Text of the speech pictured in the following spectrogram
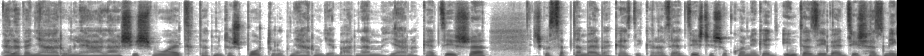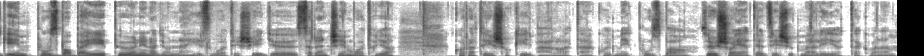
eleve nyáron leállás is volt, tehát mint a sportolók nyáron ugyebár nem járnak edzésre, és akkor szeptemberben kezdik el az edzést, és akkor még egy intenzív edzéshez még én pluszba beépülni nagyon nehéz volt, és így szerencsém volt, hogy a karatésok így vállalták, hogy még pluszba az ő saját edzésük mellé jöttek velem.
